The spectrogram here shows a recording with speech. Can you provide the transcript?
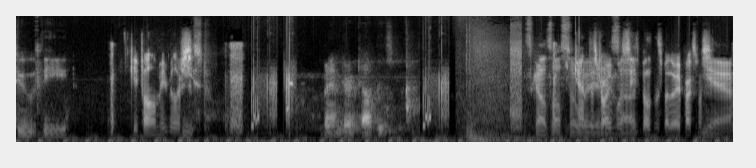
to the Keep following me, Rillers. east. Vanguard copies. Scouts also Can't destroy is, most of uh, these buildings, by the way, Proximus. Yeah.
